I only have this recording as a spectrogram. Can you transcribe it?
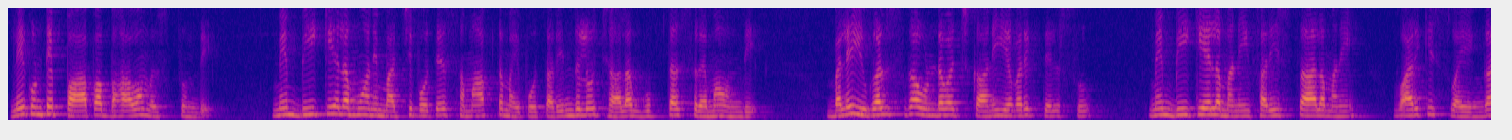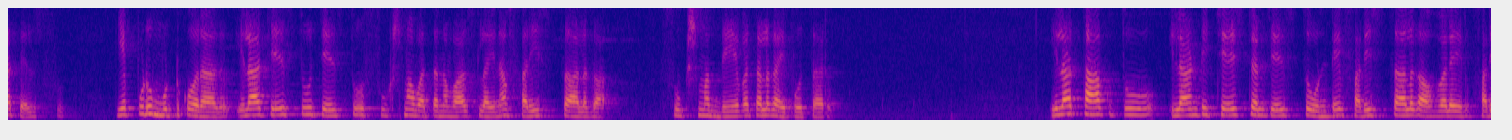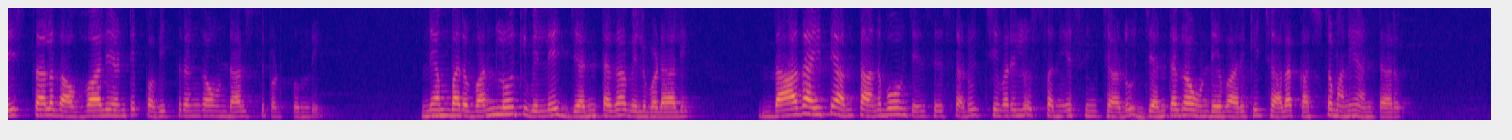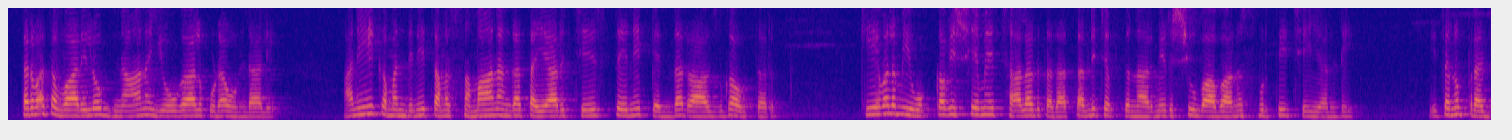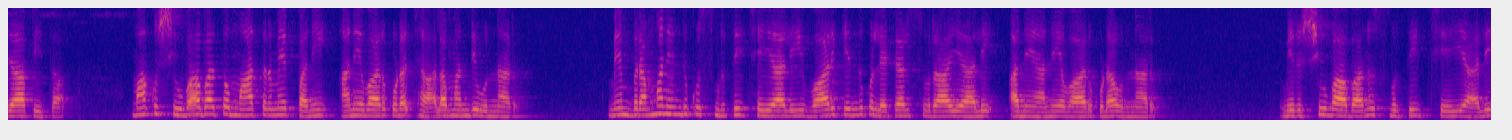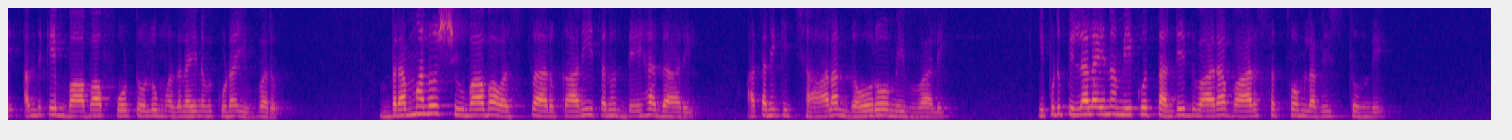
లేకుంటే పాప భావం వస్తుంది. మేం బీకేలము అని మర్చిపోతే సమాప్తం అయిపోతారు ఇందులో చాలా గుప్త శ్రమ ఉంది. భలే యుగల్స్గా ఉండవచ్చు కానీ ఎవరికి తెలుసు? మేం బీకేలమని ఫరిస్తాలమని వారికి స్వయంగా తెలుసు. ఎప్పుడు ముట్టుకోరాదు. ఇలా చేస్తూ చేస్తూ సూక్ష్మవతన వాసులైన ఫరిస్తాలుగా సూక్ష్మ దేవతలుగా అయిపోతారు. ఇలా తాకుతూ ఇలాంటి చేష్టలు చేస్తూ ఉంటే ఫరిస్తాలుగా అవ్వలేరు. ఫరిస్తాలుగా అవ్వాలి అంటే పవిత్రంగా ఉండాల్సి పడుతుంది. నెంబర్ వన్లోకి వెళ్ళే జంటగా వెలువడాలి. దాదా అయితే అంత అనుభవం చేసేసాడు చివరిలో సన్యసించాడు. జంటగా ఉండేవారికి చాలా కష్టమని అంటారు. తర్వాత వారిలో జ్ఞాన యోగాలు కూడా ఉండాలి. అనేక మందిని తమ సమానంగా తయారు చేస్తేనే పెద్ద రాజుగా అవుతారు. కేవలం ఈ ఒక్క విషయమే చాలదు కదా. తండ్రి చెప్తున్నారు మీరు శివబాబాను స్మృతి చేయండి. ఇతను ప్రజాపిత. మాకు శివబాబాతో మాత్రమే పని అనేవారు కూడా చాలామంది ఉన్నారు. మేము బ్రహ్మను ఎందుకు స్మృతి చేయాలి? వారికి ఎందుకు లెటర్స్ వ్రాయాలి? అని అనేవారు కూడా ఉన్నారు. మీరు శివబాబాను స్మృతి చేయాలి. అందుకే బాబా ఫోటోలు మొదలైనవి కూడా ఇవ్వరు. బ్రహ్మలో శివబాబా వస్తారు కానీ ఇతను దేహదారి అతనికి చాలా గౌరవం ఇవ్వాలి. ఇప్పుడు పిల్లలైన మీకు తండ్రి ద్వారా వారసత్వం లభిస్తుంది.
